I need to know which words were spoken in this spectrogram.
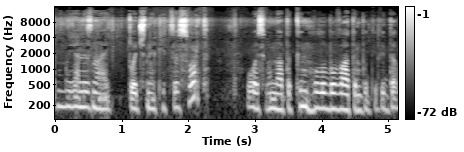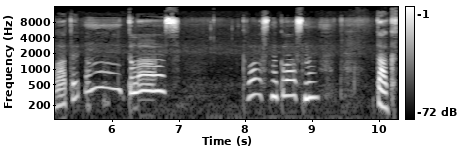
Тому я не знаю точно, який це сорт. Ось вона таким голубоватим буде віддавати. М, клас! Класно, класно. Так,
